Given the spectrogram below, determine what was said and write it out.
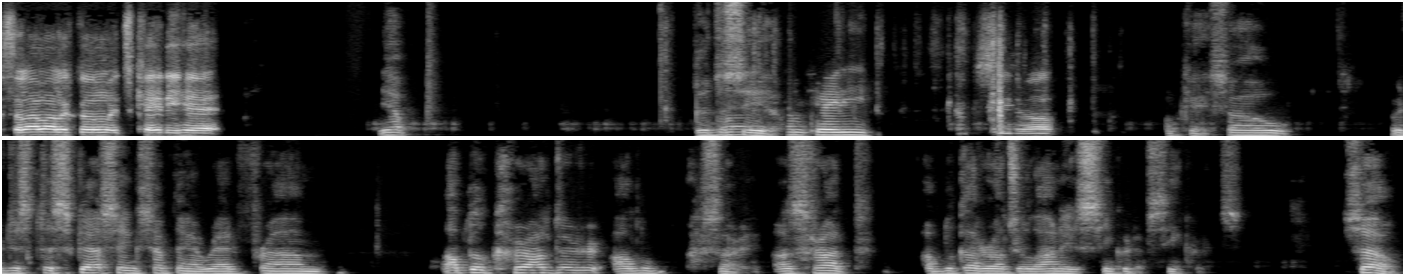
Assalamu alaikum, it's Katie here. Yep. Good to see you. I'm Katie. See you all. Okay, so we're just discussing something I read from Abdul Qadir, Al, sorry, Hazrat Abdul Qadir al Jilani's Secret of Secrets. So,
